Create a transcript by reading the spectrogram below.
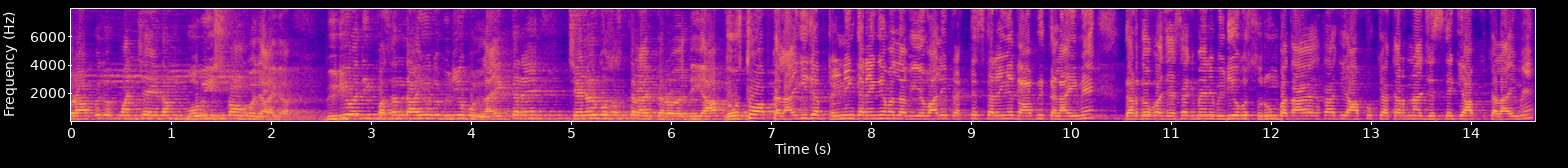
और आपका जो पंच है एकदम वो भी स्ट्रांग हो जाएगा। वीडियो यदि पसंद आई हो तो वीडियो को लाइक करें, चैनल को सब्सक्राइब करो। यदि आप दोस्तों, आप कलाई की जब ट्रेनिंग करेंगे मतलब ये वाली प्रैक्टिस करेंगे तो आपकी कलाई में दर्द होगा। जैसा कि मैंने वीडियो को शुरू में बताया था कि आपको क्या करना है, जिससे कि आपकी कलाई में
